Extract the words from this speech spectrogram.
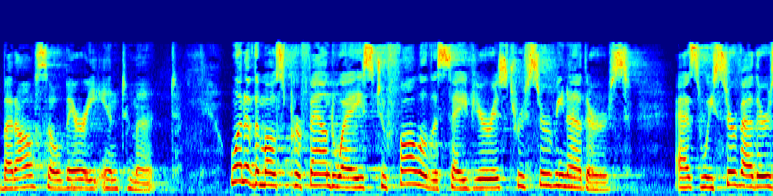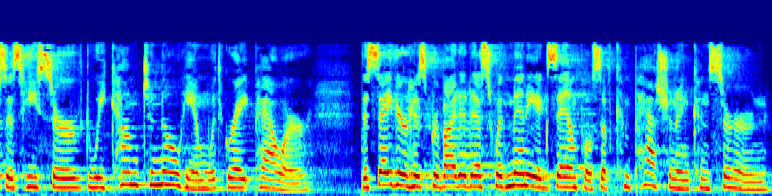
but also very intimate. One of the most profound ways to follow the Savior is through serving others. As we serve others as He served, we come to know Him with great power. The Savior has provided us with many examples of compassion and concern.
